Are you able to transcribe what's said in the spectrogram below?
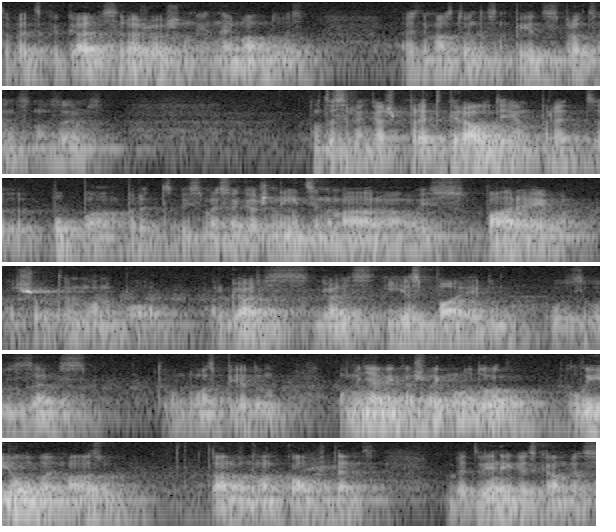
tāpēc ka gaļas ražošana, ja nemaldos, aizņem 85% no zemes. Nu, tas ir vienkārši pret graudiem, pret uh, pupām, pret visu. Mēs vienkārši nīcinām ārā visu pārējo ar šo monopolu, ar gaļas, gaļas iespaidu uz, uz zemes nospiedumu. Un viņai vienkārši vajag nodokli, lielu vai mazu. Tā nav mana kompetence. Bet vienīgais, kā mēs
